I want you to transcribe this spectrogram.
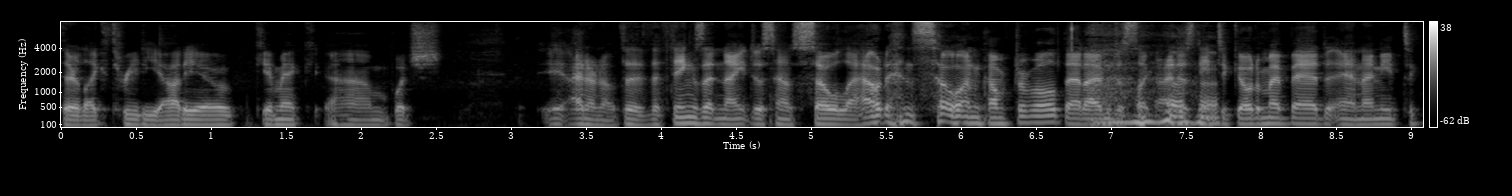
their like 3D audio gimmick, um, which I don't know. The the things at night just sound so loud and so uncomfortable that I'm just like I just need to go to my bed and I need to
